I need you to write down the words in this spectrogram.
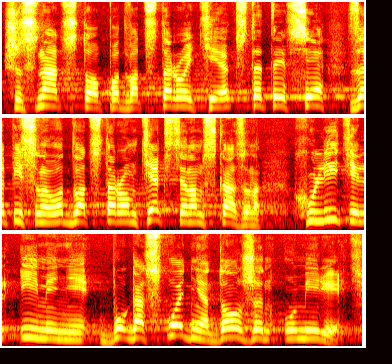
16 по 22 текст, это все записано. Вот в 22 тексте нам сказано, хулитель имени Господня должен умереть.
